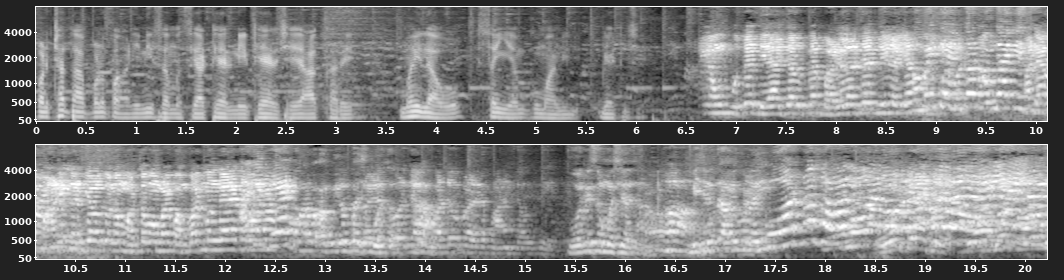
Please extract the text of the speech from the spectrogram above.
પણ છતાં પણ પાણીની સમસ્યા ઠેરની ઠેર છે. આખરે મહિલાઓ સંયમ ગુમાવી બેઠી છે. હું પોતે બે હજાર રૂપિયા ભરેલા છે બિલ અહીંયા અમે ટેન્કર મંગાવીએ અને પાણી નથી આવતું એનો મતલબ અમારે બંબાદ મંગાયા અને બોરની સમસ્યા છે. બીજી રીતે આવ્યું નહીં? સવાલ ક્યાં છે?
